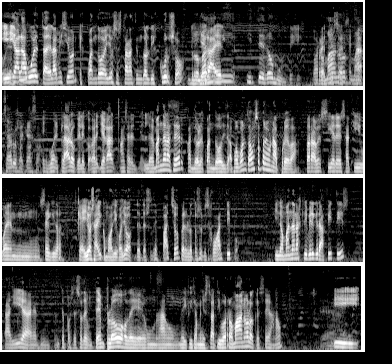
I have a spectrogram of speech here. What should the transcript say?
Y a la vuelta de la misión es cuando ellos están haciendo el discurso y llega él. Romani y te domum. Sí, correcto, romanos, es- marcharos a casa. Eh, bueno, claro, que le llega, ver, le mandan a hacer cuando le- cuando dice, ah, pues bueno, te vamos a poner una prueba para ver si eres aquí buen seguidor. Que ellos ahí, como digo yo, desde su despacho, pero el otro es el que se juega al tipo. Y lo mandan a escribir grafitis ahí en frente, pues eso, de un templo o de un edificio administrativo romano, lo que sea, ¿no? Eh, Y,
